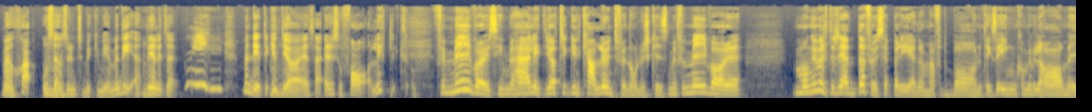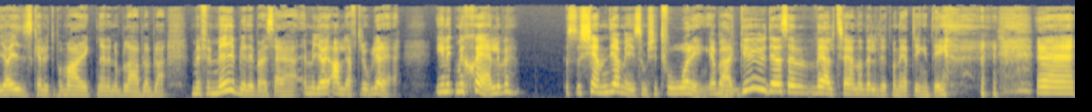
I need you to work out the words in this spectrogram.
människa. Och sen så är det inte så mycket mer med det. Det är lite så här, men det tycker inte jag är så här, är det så farligt liksom? För mig var det så himla härligt. Jag tycker, kallar det inte för en ålderskris. Men för mig var det. Många är väldigt rädda för att separera när de har fått barn och tänker sig ingen kommer vilja ha mig. Jag är iskall ute på marknaden och bla bla bla. Men för mig blev det bara så här. Men jag har aldrig haft roligare. Enligt mig själv. Så kände jag mig som 22-åring. Jag bara gud jag är så vältränad eller du vet man äter ingenting. eh,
